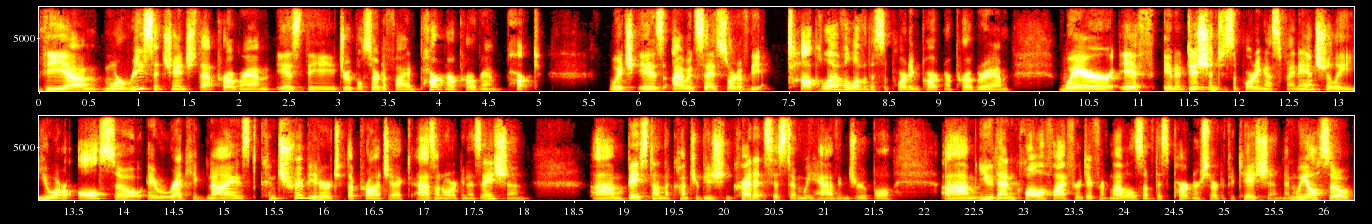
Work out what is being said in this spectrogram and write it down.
The um, more recent change to that program is the Drupal Certified Partner Program part, which is, I would say, sort of the top level of the supporting partner program, where if in addition to supporting us financially, you are also a recognized contributor to the project as an organization, um, based on the contribution credit system we have in Drupal, um, you then qualify for different levels of this partner certification. And we also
